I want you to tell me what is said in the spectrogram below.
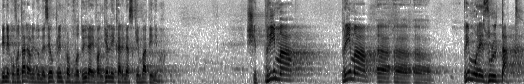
binecuvântarea lui Dumnezeu prin propovăduirea Evangheliei care ne-a schimbat inima. Și prima, prima, uh, uh, uh, primul rezultat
